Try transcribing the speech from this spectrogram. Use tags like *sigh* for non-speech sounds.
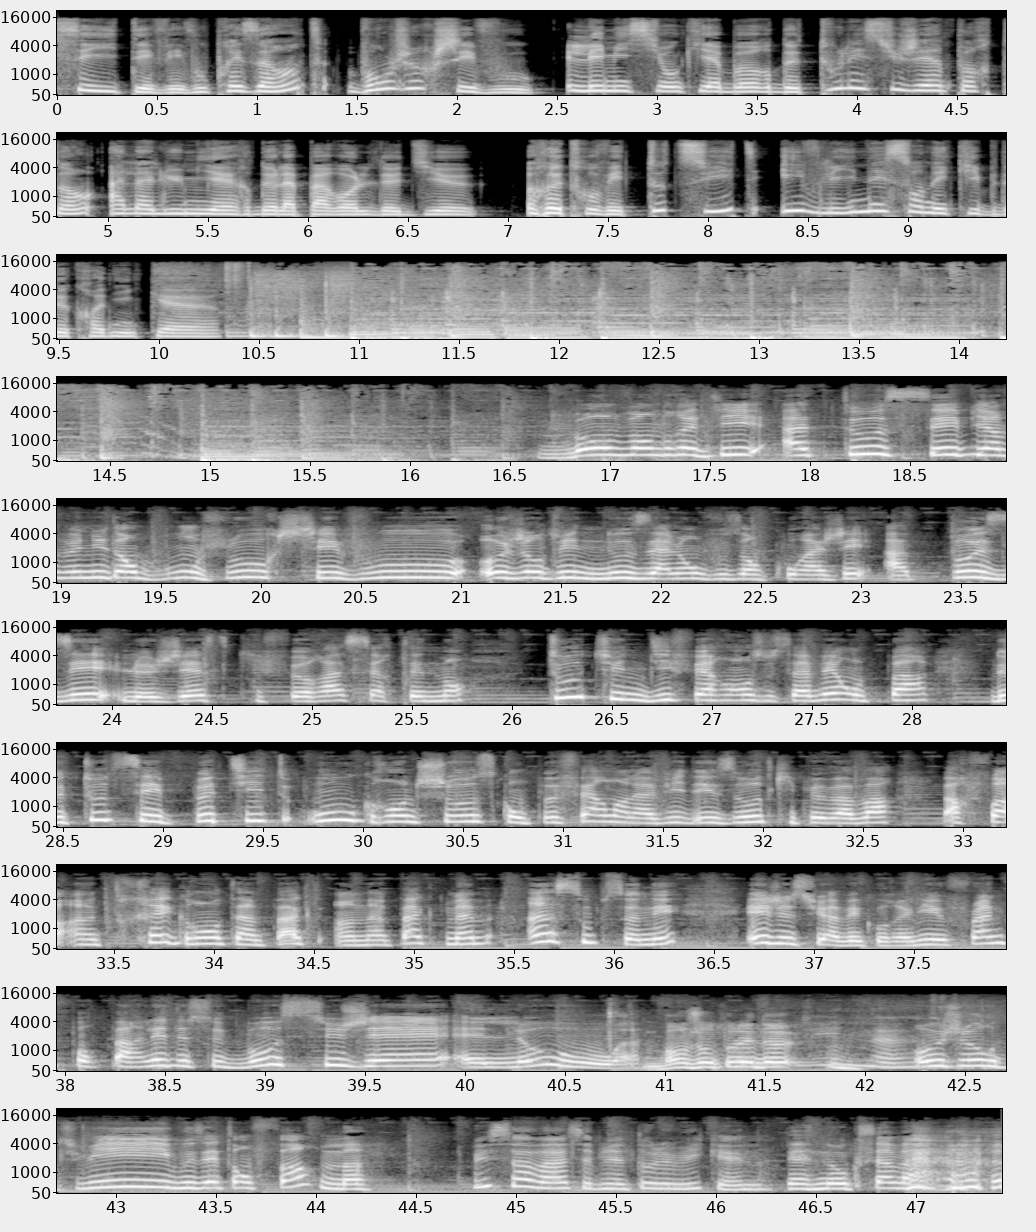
MCI TV vous présente Bonjour chez vous, l'émission qui aborde tous les sujets importants à la lumière de la parole de Dieu. Retrouvez tout de suite Yveline et son équipe de chroniqueurs. Bon vendredi à tous et bienvenue dans Bonjour chez vous. Aujourd'hui, nous allons vous encourager à poser le geste qui fera certainement toute une différence. Vous savez, on parle de toutes ces petites ou grandes choses qu'on peut faire dans la vie des autres qui peuvent avoir parfois un très grand impact, un impact même insoupçonné. Et je suis avec Aurélie et Frank pour parler de ce beau sujet. Hello Bonjour tous les deux. Aujourd'hui, vous êtes en forme? Oui, ça va, c'est bientôt le week-end. Donc ça va.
